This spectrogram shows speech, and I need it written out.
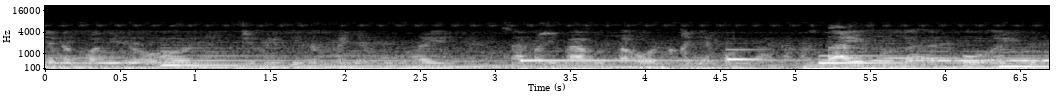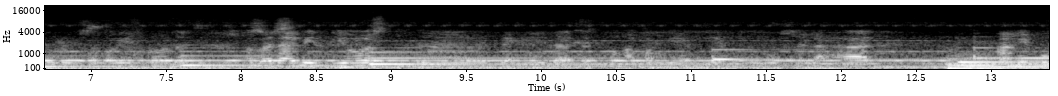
siya ng Panginoon. Gamitin ang kanyang buhay sa panibagong taon na kanya pong lalakad tayo po lahat po ay tumulong sa Panginoon. At Ama namin Diyos na dahilan at makapangyarihan po sa lahat Amin pong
